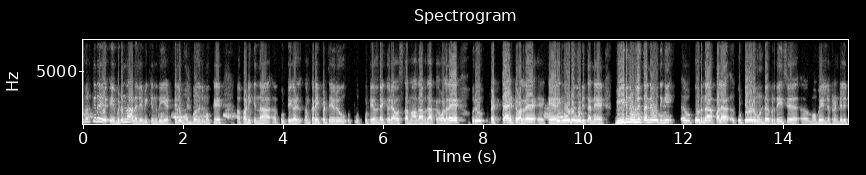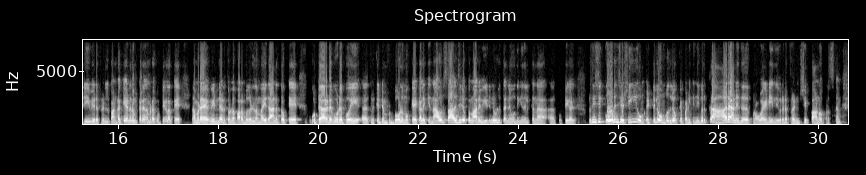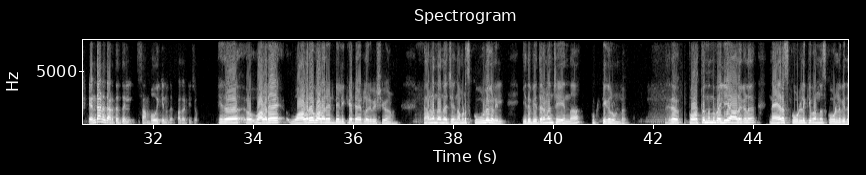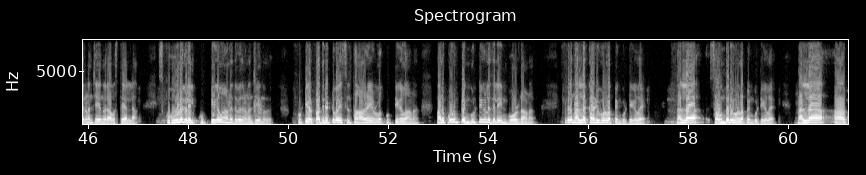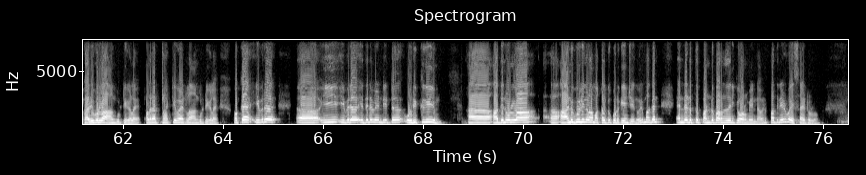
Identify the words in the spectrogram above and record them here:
ഇവർക്കിത് എവിടുന്നാണ് ലഭിക്കുന്നത്? ഈ എട്ടിലും ഒമ്പതിലും ഒക്കെ പഠിക്കുന്ന കുട്ടികൾ. നമുക്കറിയാം ഇപ്പോഴത്തെ ഒരു കുട്ടികളുടെയൊക്കെ ഒരു അവസ്ഥ മാതാപിതാക്കൾ വളരെ ഒരു പെറ്റായിട്ട് വളരെ കെയറിങ്ങോട് കൂടി തന്നെ വീടിനുള്ളിൽ തന്നെ ഒതുങ്ങി കൂടുന്ന പല കുട്ടികളുമുണ്ട്. പ്രത്യേകിച്ച് മൊബൈലിന്റെ ഫ്രണ്ടിൽ ടിവിയുടെ ഫ്രണ്ടിൽ. പണ്ടൊക്കെയാണ് നമുക്കറിയാം നമ്മുടെ കുട്ടികളൊക്കെ നമ്മുടെ വീടിന്റെ അടുത്തുള്ള പറമ്പുകളിലും മൈതാനത്തൊക്കെ കൂട്ടുകാരുടെ കൂടെ പോയി ക്രിക്കറ്റും ഫുട്ബോളും ഒക്കെ കളിക്കുന്ന ആ ഒരു സാഹചര്യമൊക്കെ മാറി വീടിനുള്ളിൽ തന്നെ ഒതുങ്ങി നിൽക്കുന്ന കുട്ടികൾ. പ്രത്യേകിച്ച് കോടിന് ശേഷം ഈ എട്ടിലും ഒമ്പതിലും ഒക്കെ പഠിക്കുന്ന ഇവർക്ക് ആരാണ് ഇത് പ്രൊവൈഡ് ചെയ്യുന്നത്? ഇവരുടെ ഫ്രണ്ട്ഷിപ്പ് ആണോ പ്രശ്നം? എന്താണ് യഥാർത്ഥത്തിൽ സംഭവിക്കുന്നത് ടീച്ചർ ഇത് വളരെ വളരെ വളരെ ഡെലിക്കേറ്റ് ആയിട്ടുള്ള ഒരു വിഷയമാണ്. കാരണം എന്താണെന്ന് വെച്ചാൽ നമ്മുടെ സ്കൂളുകളിൽ ഇത് വിതരണം ചെയ്യുന്ന കുട്ടികളുണ്ട്. അതായത് പുറത്തുനിന്ന് വലിയ ആളുകൾ നേരെ സ്കൂളിലേക്ക് വന്ന് സ്കൂളിൽ വിതരണം ചെയ്യുന്ന ഒരു അവസ്ഥയല്ല. സ്കൂളുകളിൽ കുട്ടികളാണ് ഇത് വിതരണം ചെയ്യുന്നത്. കുട്ടികൾ പതിനെട്ട് വയസ്സിൽ താഴെയുള്ള കുട്ടികളാണ്. പലപ്പോഴും പെൺകുട്ടികൾ ഇതിൽ ഇൻവോൾവ് ആണ്. ഇവർ നല്ല കഴിവുള്ള പെൺകുട്ടികളെ നല്ല സൗന്ദര്യമുള്ള പെൺകുട്ടികളെ നല്ല കഴിവുള്ള ആൺകുട്ടികളെ വളരെ അട്രാക്റ്റീവ് ആയിട്ടുള്ള ആൺകുട്ടികളെ ഒക്കെ ഇവർ ഈ ഇവർ ഇതിനു വേണ്ടിയിട്ട് ഒരുക്കുകയും അതിനുള്ള ആനുകൂല്യങ്ങൾ ആ മക്കൾക്ക് കൊടുക്കുകയും ചെയ്യുന്നു. ഒരു മകൻ എന്റെ അടുത്ത് പണ്ട് പറഞ്ഞത് എനിക്ക് ഓർമ്മയുണ്ട്. അവന് പതിനേഴ് വയസ്സായിട്ടുള്ളൂ.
